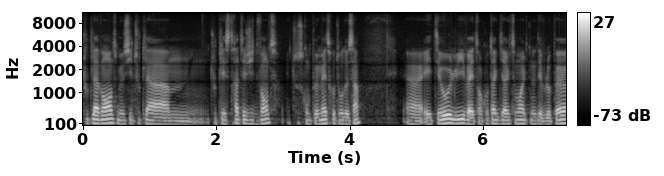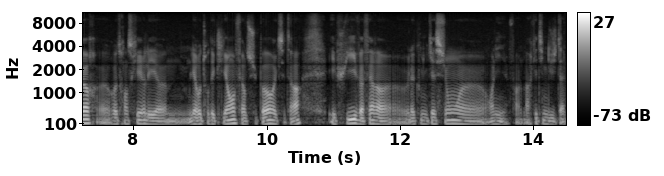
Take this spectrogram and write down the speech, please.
toute la vente, mais aussi toute la, hum, toutes les stratégies de vente et tout ce qu'on peut mettre autour de ça. Euh, et Théo, lui, va être en contact directement avec nos développeurs, euh, retranscrire les, les, retours des clients, faire le support, etc. Et puis, il va faire la communication en ligne, enfin le marketing digital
